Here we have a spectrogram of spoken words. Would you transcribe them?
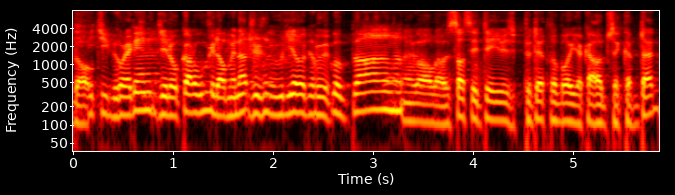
non. collectivités Les locales, ont fait leur ménage, je vais vous dire que copains. Alors là, ça c'était peut-être bon, il y a 40-50 ans.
